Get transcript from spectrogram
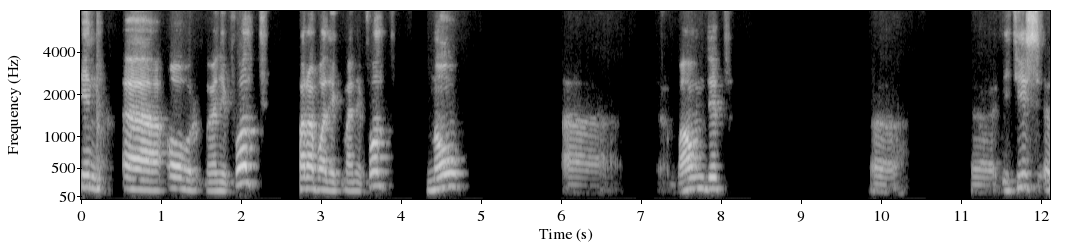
in uh, our manifold, parabolic manifold, no uh, bounded, uh it is uh,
